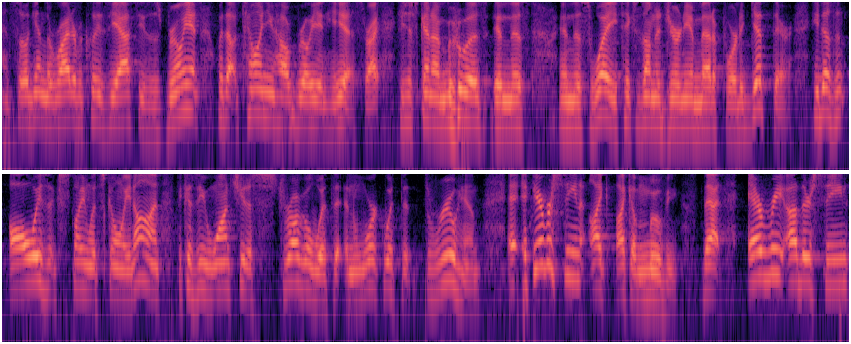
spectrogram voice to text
And so again, the writer of Ecclesiastes is brilliant without telling you how brilliant he is, right? He's just going to move us in this, in this way. He takes us on a journey of metaphor to get there. He doesn't always explain what's going on because he wants you to struggle with it and work with it through him. If you ever seen like, like a movie that every other scene,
